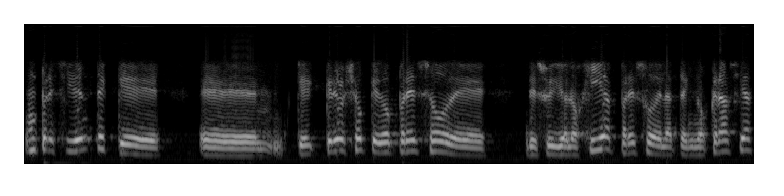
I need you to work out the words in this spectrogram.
un presidente que, eh, que creo yo quedó preso de, su ideología, preso de la tecnocracia,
